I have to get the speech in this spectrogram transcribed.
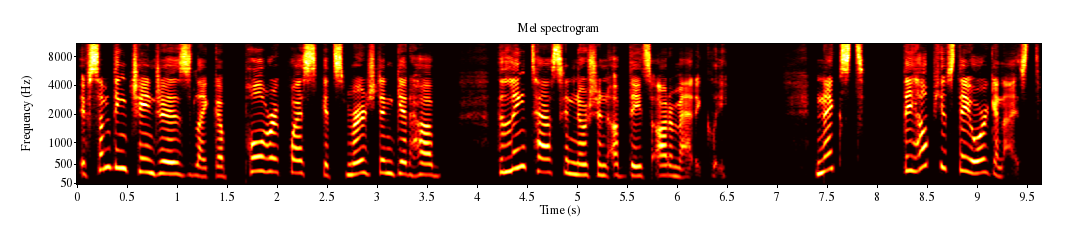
if something changes, like a pull request gets merged in GitHub, the link task in Notion updates automatically. Next, they help you stay organized.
